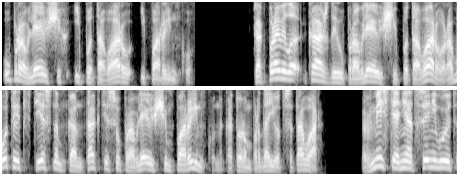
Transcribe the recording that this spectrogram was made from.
управляющих и по товару, и по рынку. Как правило, каждый управляющий по товару работает в тесном контакте с управляющим по рынку, на котором продается товар. Вместе они оценивают,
